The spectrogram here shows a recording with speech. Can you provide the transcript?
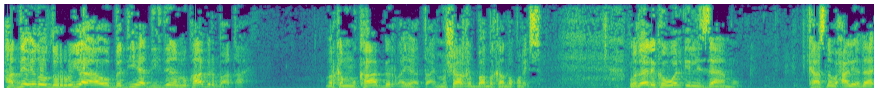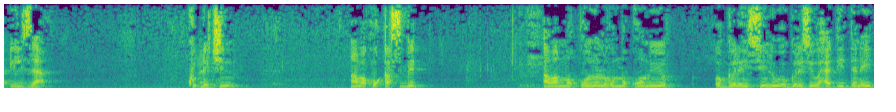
haddii iyadoo daruuriya ah oo badiyaha diidana mukaabir baa tahay marka mukaabir ayaa tahay mushaaqib baad markaa noqonaysa wadalika huwa lilzaamu kaasna waxaa layihahdaa ilzaam ku dhejin ama ku qasbid ama muquunin lagu muquuniyo ogolaysiin lagu ogolaysiyo waxaa diidanayd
